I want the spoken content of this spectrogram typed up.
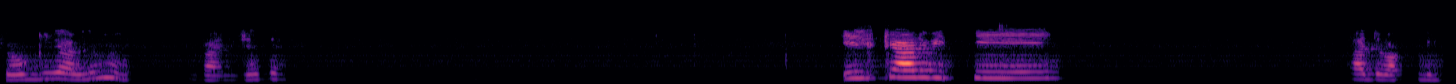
Çok güzel değil mi? Bence de. İlk yer bitti. Hadi bakalım.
